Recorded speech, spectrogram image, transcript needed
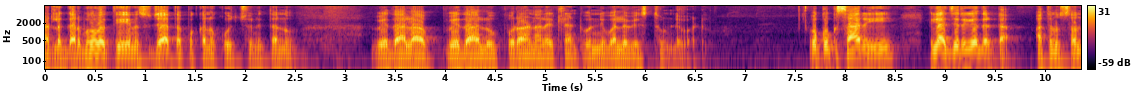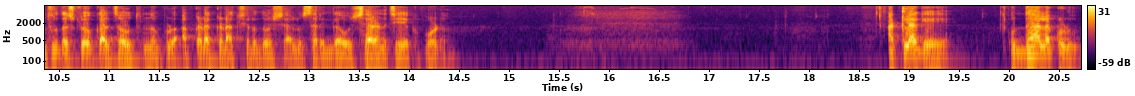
అట్లా గర్భవతి అయిన సుజాత పక్కన కూర్చొని తను వేదాల వేదాలు పురాణాలు ఇట్లాంటివన్నీ వల్ల వేస్తూ ఉండేవాడు. ఒక్కొక్కసారి ఇలా జరిగేదట అతను సంస్కృత శ్లోకాలు చదువుతున్నప్పుడు అక్కడక్కడ అక్షర దోషాలు సరిగ్గా ఉచ్చారణ చేయకపోవడం. అట్లాగే ఉద్దాలకుడు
